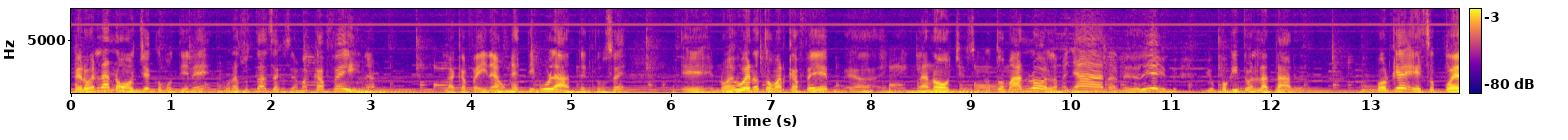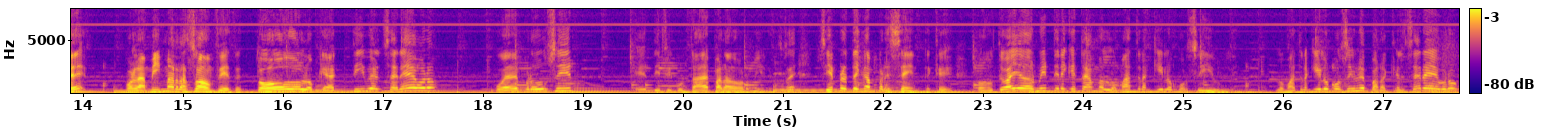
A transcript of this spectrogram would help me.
pero en la noche, como tiene una sustancia que se llama cafeína, la cafeína es un estimulante, entonces eh, no es bueno tomar café eh, en, la noche, sino tomarlo en la mañana, al mediodía y un poquito en la tarde. Porque eso puede, por la misma razón, fíjate, todo lo que active el cerebro puede producir eh, dificultades para dormir. Entonces, siempre tengan presente que cuando usted vaya a dormir tiene que estar lo más tranquilo posible. Lo más tranquilo posible para que el cerebro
